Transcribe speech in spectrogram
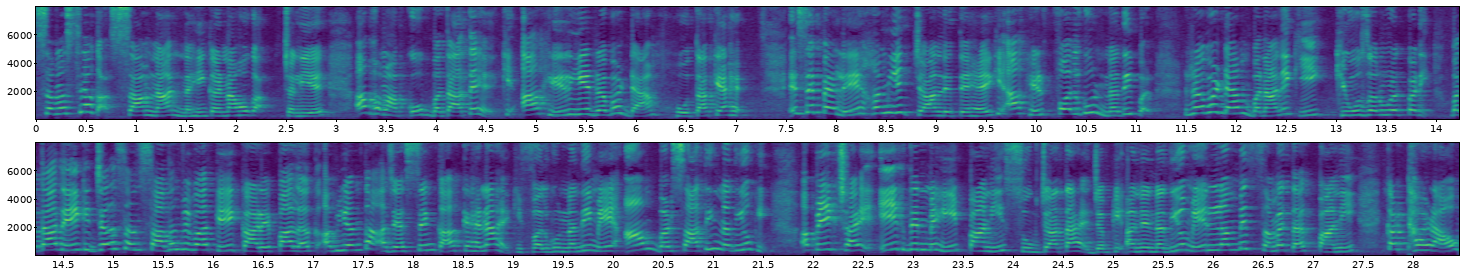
समस्या का सामना नहीं करना होगा। चलिए, अब हम आपको बताते हैं कि आखिर ये रबर डैम होता क्या है। इससे पहले हम ये जान लेते हैं कि आखिर फल्गु नदी पर रबर डैम बनाने की क्यों ज़रूरत पड़ी। बता दें कि जल संसाधन विभाग के कार्यपालक अभियंता अजय सिंह का कहना है कि फल्गु नदी में आम बरसाती नदियों की अपेक्षा एक दिन में ही पानी सूख जाता है, जबकि अन्य नदियों में लंबे समय तक पानी का ठहराव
